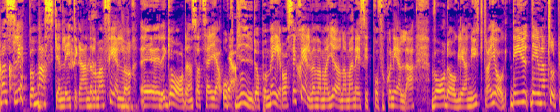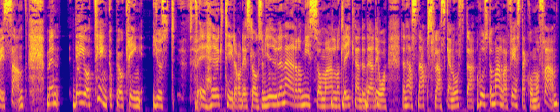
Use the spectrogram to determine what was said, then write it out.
man släpper masken lite grann eller man fäller eh, garden så att säga och Ja. bjuder på mer av sig själv än vad man gör när man är sitt professionella, vardagliga, nyktra jag. Det är ju, det är ju naturligtvis sant. Men det jag tänker på kring just eh, högtider av det slag som julen är eller midsommar eller något liknande där då den här snapsflaskan ofta hos de allra flesta kommer fram.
